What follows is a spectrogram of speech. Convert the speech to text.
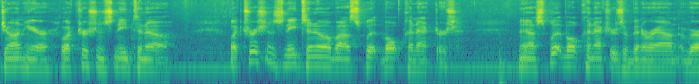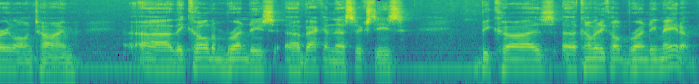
John here. Electricians need to know. Electricians need to know about split bolt connectors. Now, split bolt connectors have been around a very long time. Uh, they called them Burndys uh, back in the 60s because a company called Burndy made them.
